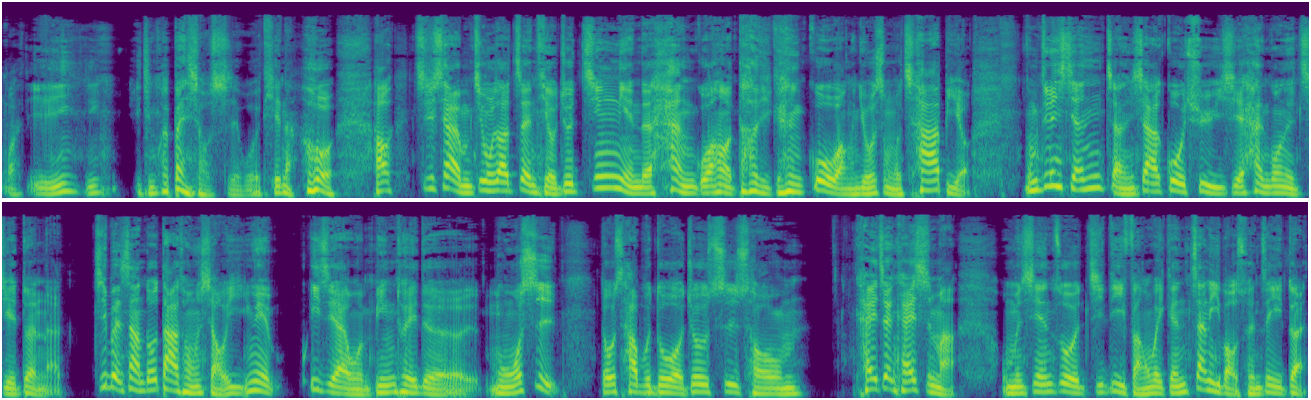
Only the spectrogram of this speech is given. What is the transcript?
哇，已经已经快半小时，我的天呐！哦，好，接下来我们进入到正题哦，就今年的汉光哦，到底跟过往有什么差别哦？我们这边先讲一下过去一些汉光的阶段呢，基本上都大同小异，因为一直以来我们兵推的模式都差不多，就是从。开战开始嘛，我们先做基地防卫跟战力保存这一段。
